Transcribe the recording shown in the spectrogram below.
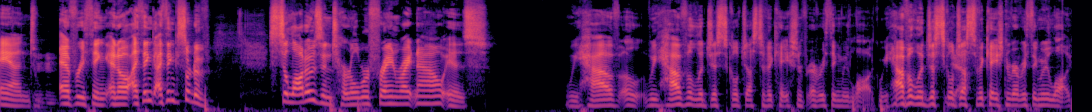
and Mm-hmm. everything. And I think I think sort of Stellato's internal refrain right now is, we have a we have a logistical justification for everything we log. We have a logistical justification for everything we log.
